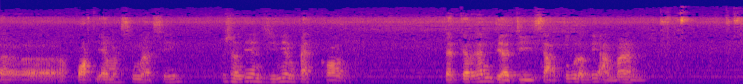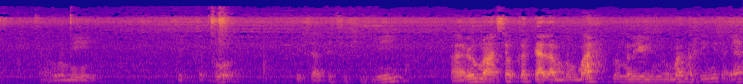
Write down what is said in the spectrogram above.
uh, portnya masing-masing. Terus nanti yang di sini yang pet core. Pet core kan jadi satu nanti aman. Nah, ini. Ditekuk di satu di sini baru masuk ke dalam rumah mengelilingi rumah. Nanti ini saya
